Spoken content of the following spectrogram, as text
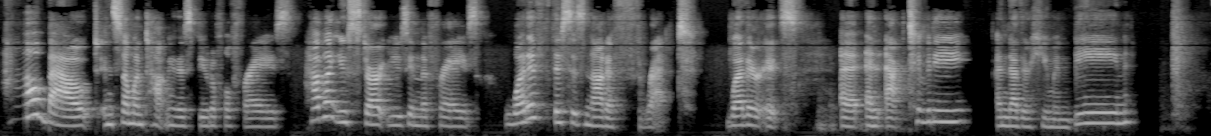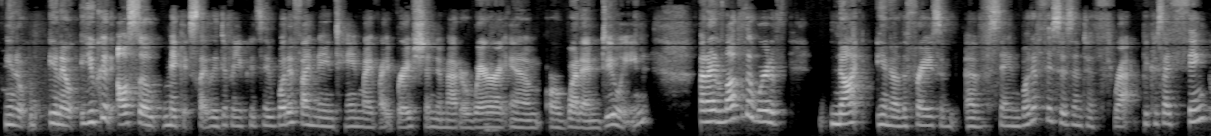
how about, and someone taught me this beautiful phrase, how about you start using the phrase, what if this is not a threat? Whether it's a- an activity, another human being, you know, you know, you could also make it slightly different. You could say, what if I maintain my vibration no matter where I am or what I'm doing? But I love the word of not, you know, the phrase of, of saying, what if this isn't a threat? Because I think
